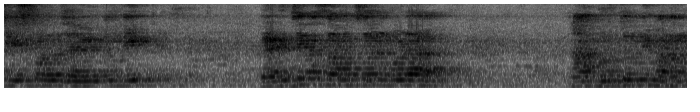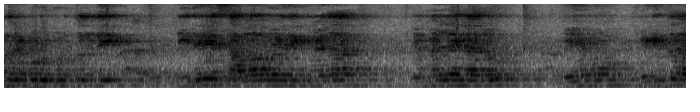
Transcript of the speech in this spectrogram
చేసుకోవడం జరుగుతుంది. గడిచిన సంవత్సరం కూడా నాకు గుర్తుంది మనందరికీ కూడా గుర్తుంది. ఇదే సభా వేదిక మీద ఎమ్మెల్యే గారు మేము మిగతా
